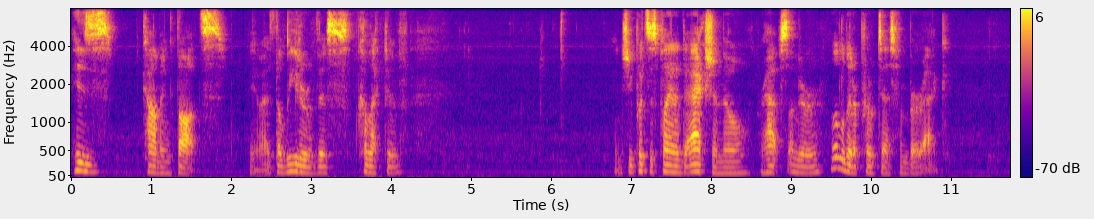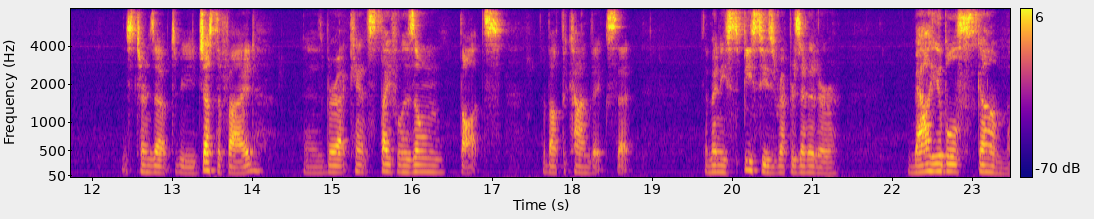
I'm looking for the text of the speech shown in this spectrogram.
his calming thoughts, you know, as the leader of this collective. And she puts this plan into action, though perhaps under a little bit of protest from Burak. This turns out to be justified, as Burak can't stifle his own thoughts about the convicts that the many species represented are malleable scum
